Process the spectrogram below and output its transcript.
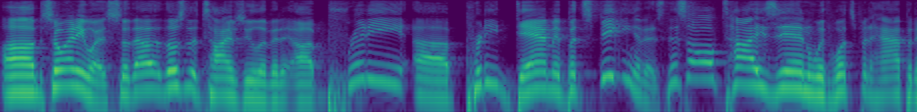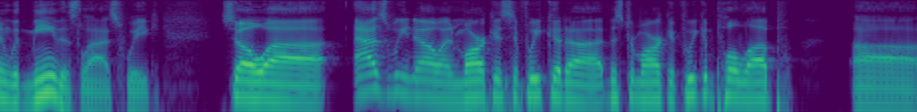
Um, so anyway, so that, those are the times we live in. Uh, pretty, uh, pretty damn it. But speaking of this, this all ties in with what's been happening with me this last week. So uh, as we know, and Marcus, if we could, uh, Mr. Mark, if we could pull up, uh,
